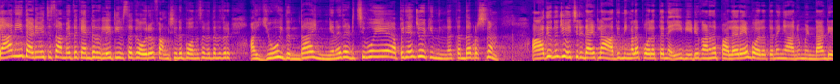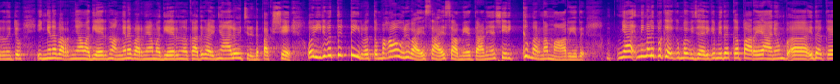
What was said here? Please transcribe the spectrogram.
ഞാൻ ഈ തടി വെച്ച സമയത്തൊക്കെ എന്റെ റിലേറ്റീവ്സൊക്കെ ഓരോ ഫംഗ്ഷന് പോകുന്ന സമയത്ത് അയ്യോ ഇതെന്താ ഇങ്ങനെ തടിച്ചു പോയേ അപ്പം ഞാൻ ചോദിക്കും നിങ്ങൾക്ക് എന്താ പ്രശ്നം? ആദ്യമൊന്നും ചോദിച്ചിട്ടുണ്ടായിട്ടില്ല. ആദ്യം നിങ്ങളെ പോലെ തന്നെ ഈ വീഡിയോ കാണുന്ന പലരെയും പോലെ തന്നെ ഞാനും മിണ്ടാണ്ടിരുന്നിട്ടും ഇങ്ങനെ പറഞ്ഞാൽ മതിയായിരുന്നു അങ്ങനെ പറഞ്ഞാൽ മതിയായിരുന്നു എന്നൊക്കെ അത് കഴിഞ്ഞ് ആലോചിച്ചിട്ടുണ്ട്. പക്ഷേ ഒരു ഇരുപത്തെട്ട് ഇരുപത്തൊമ്പത് ആ ഒരു വയസ്സായ സമയത്താണ് ഞാൻ ശരിക്കും പറഞ്ഞാൽ മാറിയത്. ഞാൻ നിങ്ങളിപ്പോൾ കേൾക്കുമ്പോൾ വിചാരിക്കും ഇതൊക്കെ പറയാനും ഇതൊക്കെ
